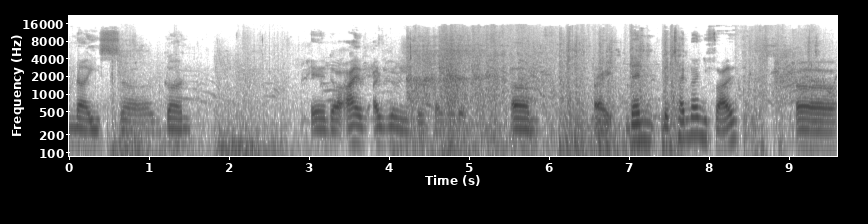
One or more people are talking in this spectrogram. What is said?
nice uh, gun. And uh, I I really enjoy playing with it. Um, all right, then the Type 95. Uh,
